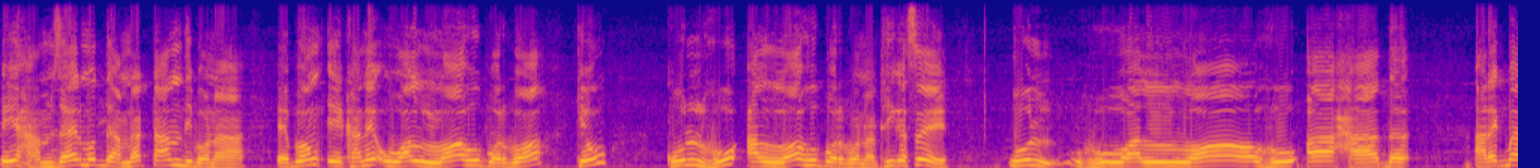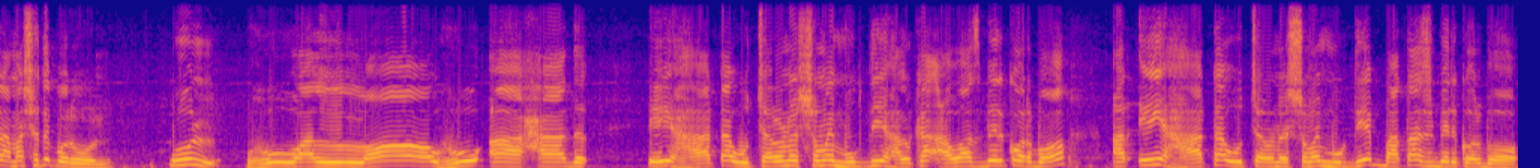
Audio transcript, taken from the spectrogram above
এই হামজায়ের মধ্যে আমরা টান দিব না। এবং এখানে ওয়াল্লাহু পর্ব কেউ? কুল হু আল্লাহু পর্ব না, ঠিক আছে? কুল হু আল্লাহু আহাদ। আরেকবার আমার সাথে পড়ুন। কুল হু আল্লাহু আহাদ। এই হাটা উচ্চারণের সময় মুখ দিয়ে হালকা আওয়াজ বের করব আর এই হাটা উচ্চারণের সময় মুখ দিয়ে বাতাস বের করব।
